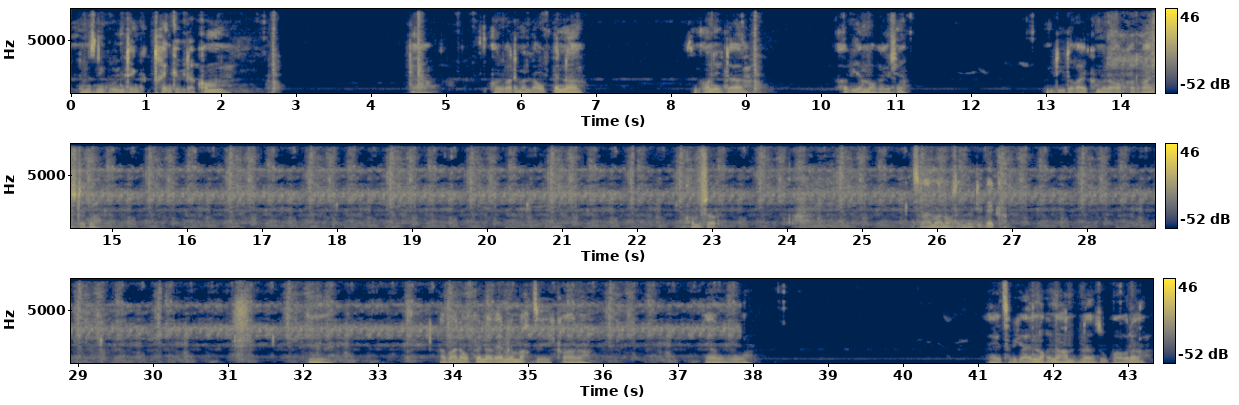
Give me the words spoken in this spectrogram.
Dann müssen die grünen Tränke wieder kommen. Ja. Und warte mal, Laufbänder sind auch nicht da. Aber wir haben noch welche. Und die drei können wir da auch gerade reinstecken. Komm schon. Zweimal noch, dann sind die weg. Hm. Aber Laufbänder werden gemacht, sehe ich gerade. Irgendwo. Ja, jetzt habe ich einen noch in der Hand, ne? Super, oder?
